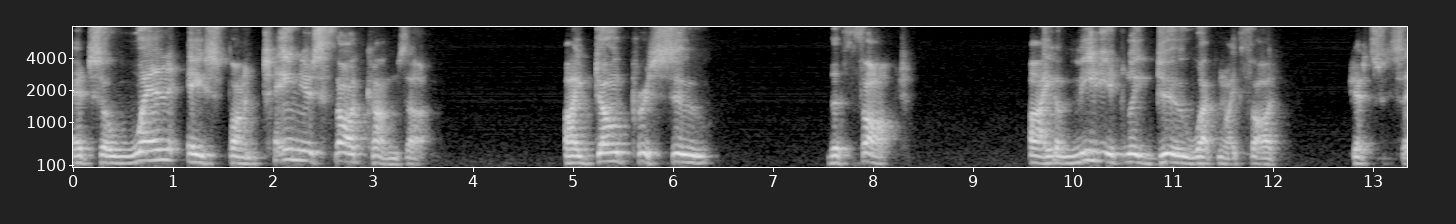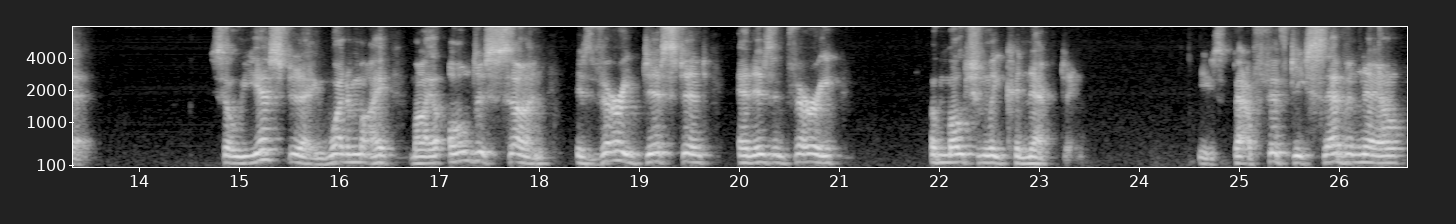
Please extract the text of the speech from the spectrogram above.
And so when a spontaneous thought comes up, I don't pursue the thought. I immediately do what my thought just said. So yesterday, one of my my oldest son is very distant and isn't very emotionally connecting. He's about 57 now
